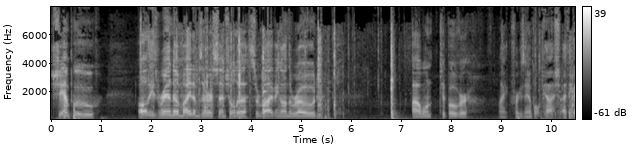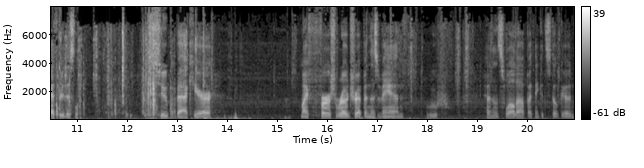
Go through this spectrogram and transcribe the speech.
shampoo, all these random items that are essential to surviving on the road uh, won't tip over. Like, for example, gosh, I think I threw this soup back here my first road trip in this van. Oof. Hasn't swelled up. I think it's still good.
